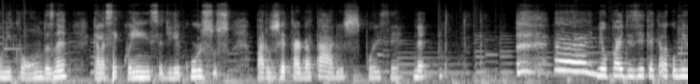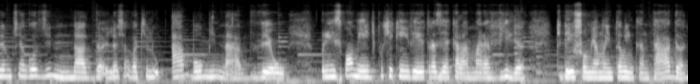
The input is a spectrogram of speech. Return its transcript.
o micro-ondas, né? Aquela sequência de recursos para os retardatários. Pois é, né? meu pai dizia que aquela comida não tinha gosto de nada. Ele achava aquilo abominável. Principalmente porque quem veio trazer aquela maravilha que deixou minha mãe tão encantada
